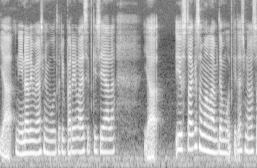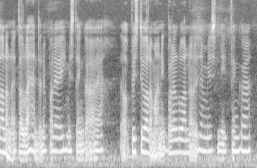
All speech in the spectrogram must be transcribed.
Ja niin oli myös ne muut riparilaisetkin siellä. Ja just aika samalla mitä muutkin tässä ne on sanonut, että on lähentynyt paljon ihmisten kanssa ja pystyy olemaan niin paljon luonnollisemmissa niiden kanssa.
